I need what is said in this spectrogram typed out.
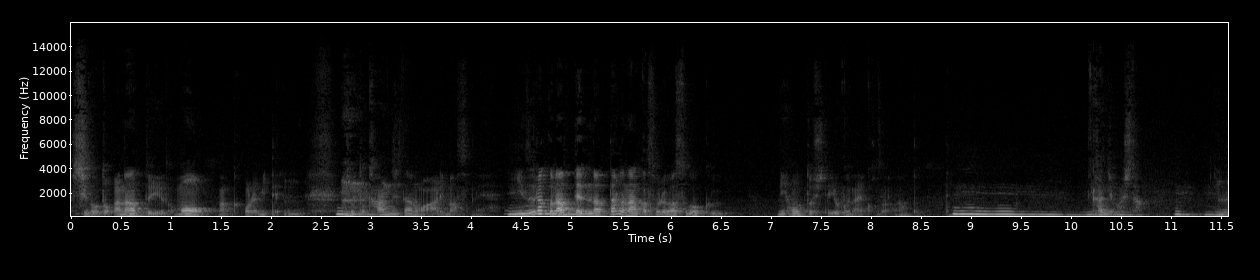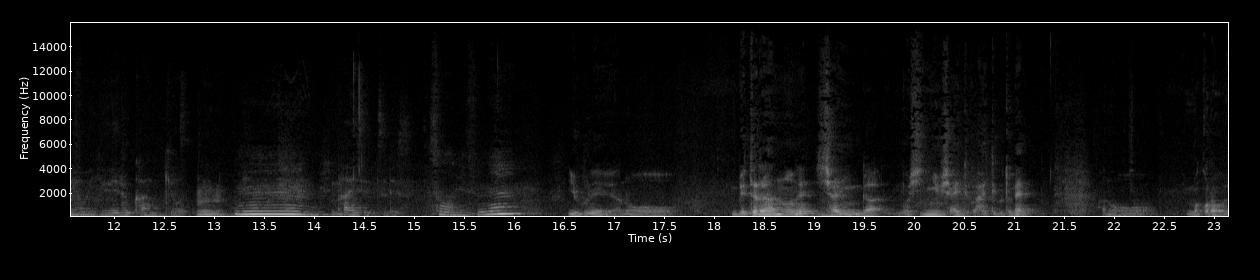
仕事かなというのもなんかこれ見てちょっと感じたのはありますね。言いづらくなってんだったらなんかそれはすごく日本として良くないことだなと思って感じました夢を言える環境って、うん、大切です。そうですね。よくねあのベテランのね社員がの新入社員とか入ってくるとねあの、まあ、この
